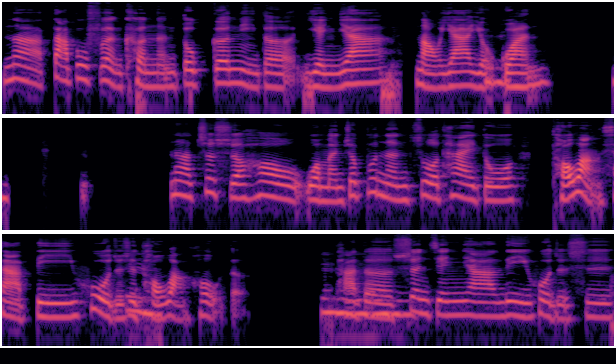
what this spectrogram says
那大部分可能都跟你的眼压、脑压有关。那这时候我们就不能做太多头往下低或者是头往后的，他嗯哼的瞬间压力或者是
